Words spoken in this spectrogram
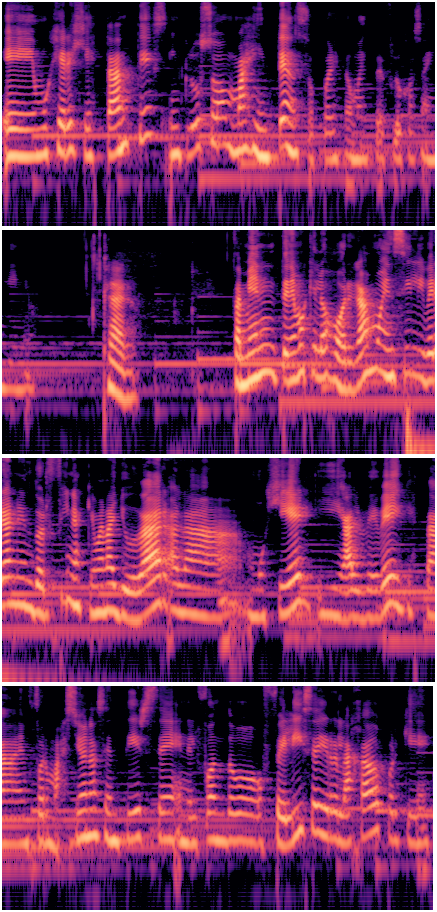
eh, mujeres gestantes, incluso más intensos por este aumento de flujo sanguíneo. Claro. También tenemos que los orgasmos en sí liberan endorfinas que van a ayudar a la mujer y al bebé que está en formación a sentirse en el fondo felices y relajados porque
